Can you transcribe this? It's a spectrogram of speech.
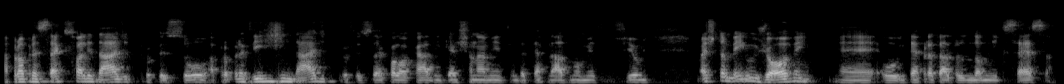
a própria sexualidade do professor, a própria virgindade do professor é colocada em questionamento em um determinado momento do filme mas também o jovem, é, o interpretado pelo Dominic Sessa,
